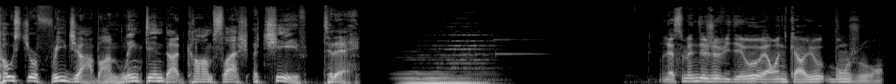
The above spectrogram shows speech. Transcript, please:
Post your free job on linkedin.com/achieve slash achieve today. La semaine des jeux vidéo, Erwan Cario, bonjour.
